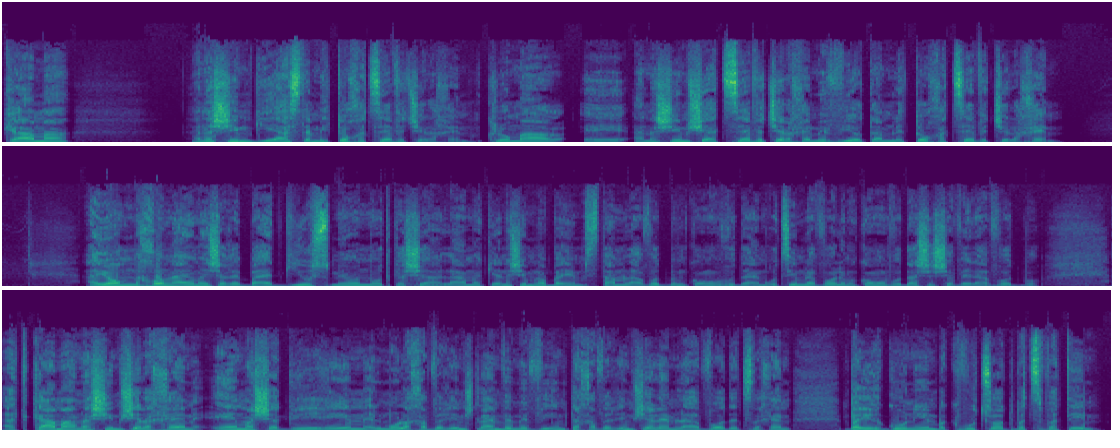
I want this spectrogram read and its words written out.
כמה אנשים גייסתם מתוך הצוות שלכם, כלומר, אה, אנשים שהצוות שלכם הביא אותם לתוך הצוות שלכם. היום, נכון להיום, יש הרי בעיית גיוס מאוד מאוד קשה. למה? כי אנשים לא באים סתם לעבוד במקום עבודה, הם רוצים לבוא למקום עבודה ששווה לעבוד בו. עד כמה האנשים שלכם הם השגרירים אל מול החברים שלהם ומביאים את החברים שלהם לעבוד אצלכם בארגונים, בקבוצות, בצוותים.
